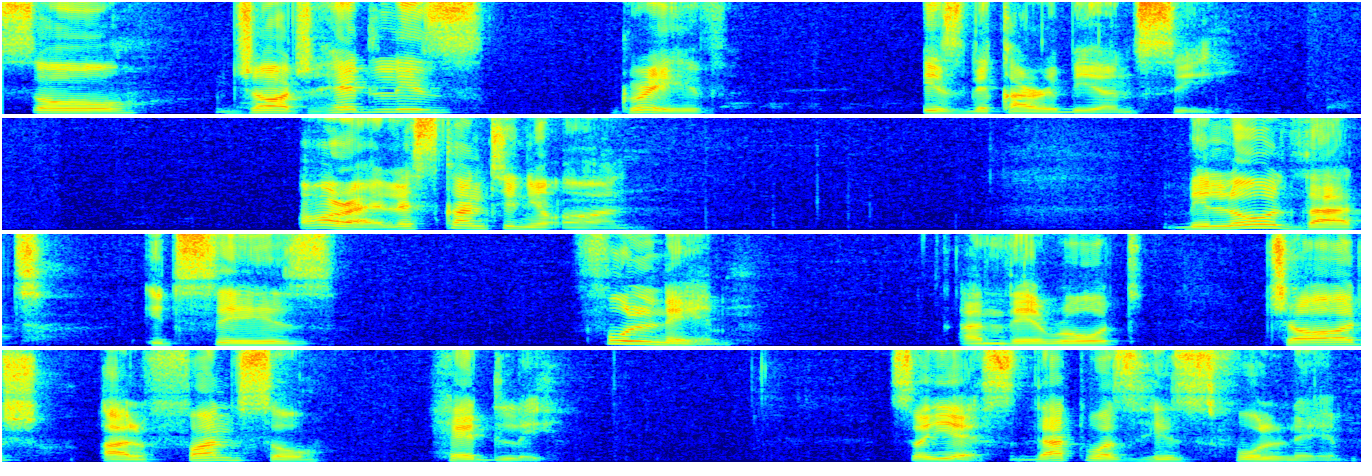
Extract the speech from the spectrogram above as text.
So George Headley's grave is the Caribbean Sea. All right, let's continue on. Below that, it says full name. And they wrote George Alfonso Headley. So, yes, that was his full name.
